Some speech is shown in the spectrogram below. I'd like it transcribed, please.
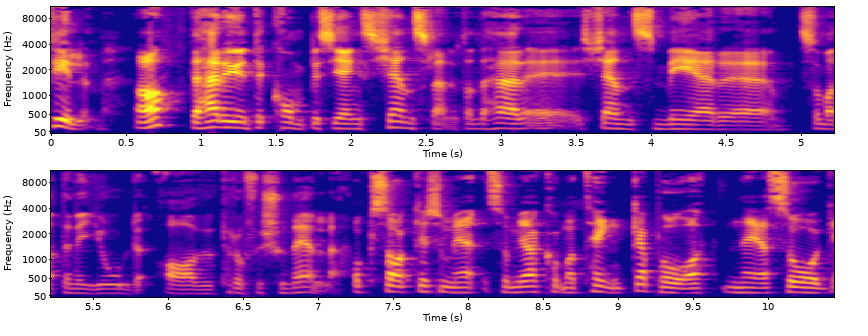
film. Ja. Det här är ju inte kompisgängskänslan utan det här är, känns mer eh, som att den är gjord av professionella. Och saker som jag, som jag kom att tänka på när jag såg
